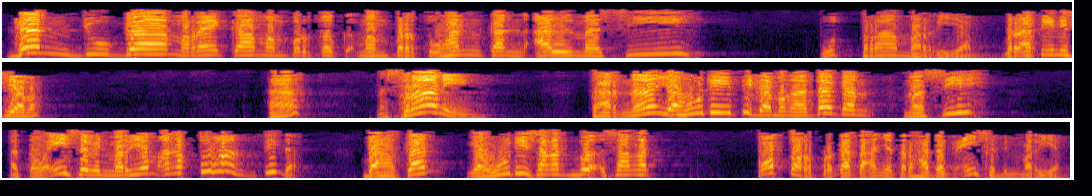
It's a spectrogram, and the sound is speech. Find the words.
Dan juga mereka mempertuhankan Al-Masih putra Maryam. Berarti ini siapa? Hah? Nasrani. Karena Yahudi tidak mengatakan Masih atau Isa bin Maryam anak Tuhan, tidak. Bahkan Yahudi sangat sangat kotor perkataannya terhadap Isa bin Maryam.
